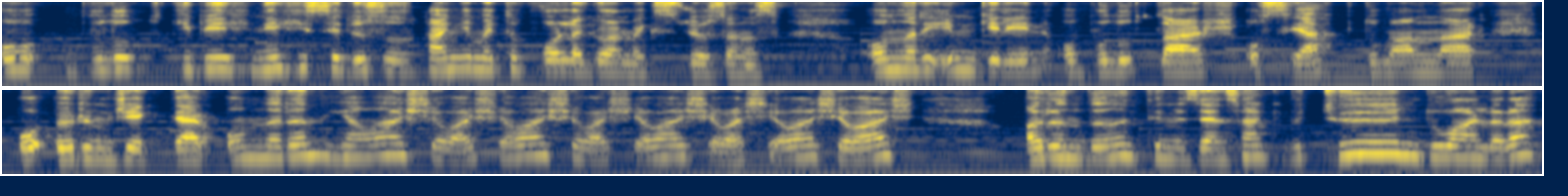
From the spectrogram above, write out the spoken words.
o bulut gibi ne hissediyorsunuz, hangi metaforla görmek istiyorsanız onları imgeleyin. O bulutlar, o siyah dumanlar, o örümcekler onların yavaş yavaş yavaş yavaş yavaş yavaş yavaş yavaş arındığını temizleyen sanki bütün duvarlara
